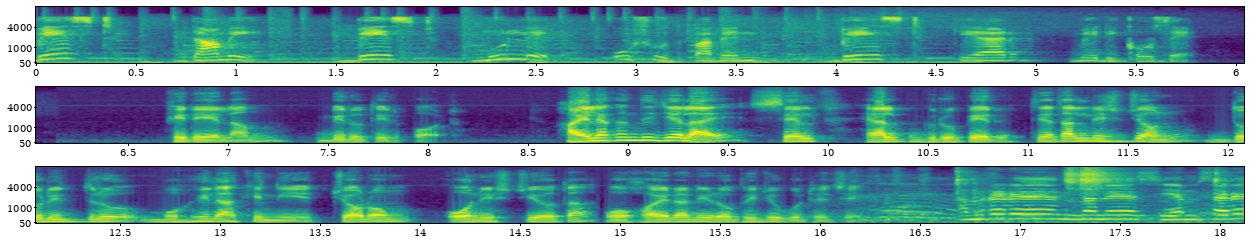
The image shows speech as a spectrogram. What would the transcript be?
বেস্ট দামে বেস্ট মূল্যের ওষুধ পাবেন বেস্ট কেয়ার মেডিকোজে ফিরে এলাম বিরতির পর। হাইলাকান্দি জেলায় সেলফ হেল্প গ্রুপের তেতাল্লিশ জন দরিদ্র মহিলাকে নিয়ে চরম অনিশ্চয়তা ও হয়রানির অভিযোগ উঠেছে। আমরা মানে সিএম স্যারে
